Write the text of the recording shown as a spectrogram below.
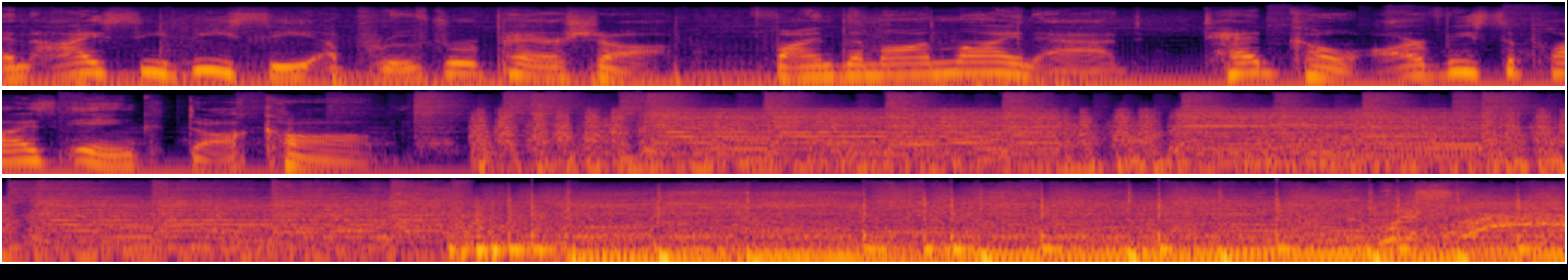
an ICBC approved repair shop. Find them online at TedcoRVSuppliesInc.com. We're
